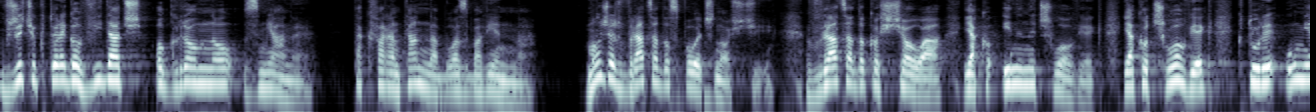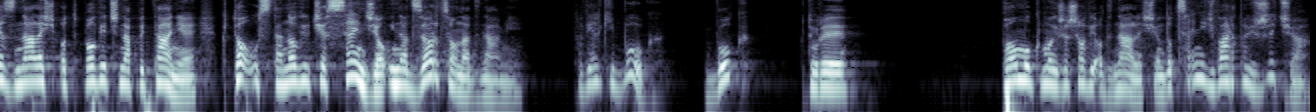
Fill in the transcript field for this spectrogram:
w życiu którego widać ogromną zmianę. Ta kwarantanna była zbawienna. Mojżesz wraca do społeczności, wraca do kościoła jako inny człowiek, jako człowiek, który umie znaleźć odpowiedź na pytanie, kto ustanowił cię sędzią i nadzorcą nad nami. To wielki Bóg. Bóg, który pomógł Mojżeszowi odnaleźć się, docenić wartość życia.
